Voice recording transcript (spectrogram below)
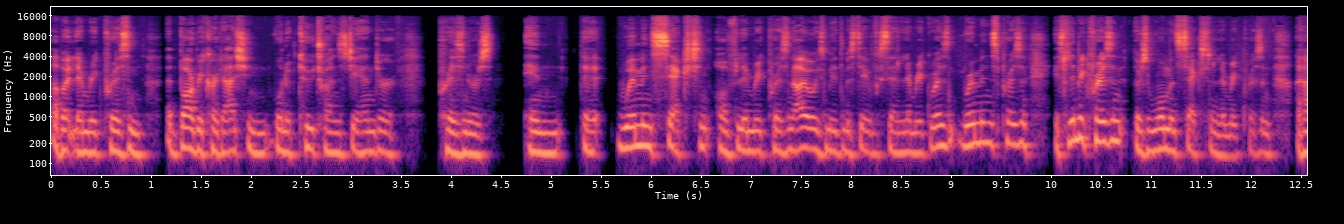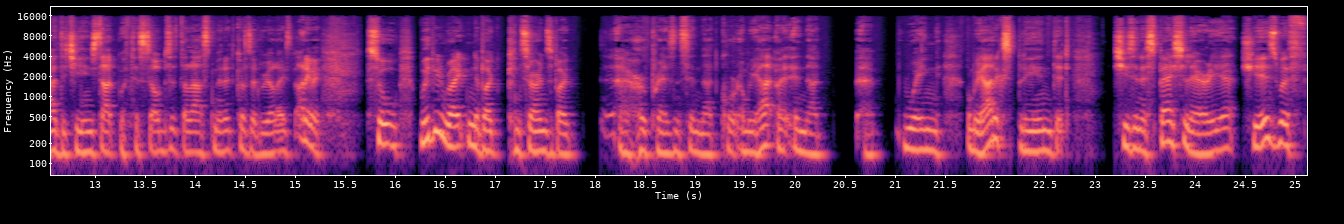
about Limerick Prison. Barbie Kardashian, one of two transgender prisoners in the women's section of Limerick Prison. I always made the mistake of saying Limerick Women's Prison. It's Limerick Prison. There's a women's section in Limerick Prison. I had to change that with the subs at the last minute because I'd realised. Anyway, so we've been writing about concerns about uh, her presence in that court, and we had uh, in that uh, wing, and we had explained that she's in a special area. She is with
